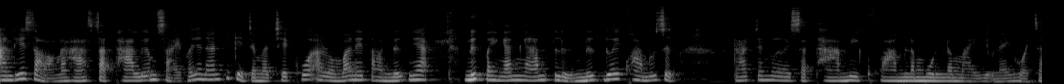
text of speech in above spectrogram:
อันที่สองนะคะศรัทธาเลื่อมใส เพราะฉะนั้นพี่เกดจะมาเช็คขั้วอารมณ์ว่าในตอนนึกเนี่ยนึกไปงั้นๆ หรือนึกด้วยความรู้สึก รักจังเลยศรัทธามีความละมุนละไมอยู่ในหัวใจ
